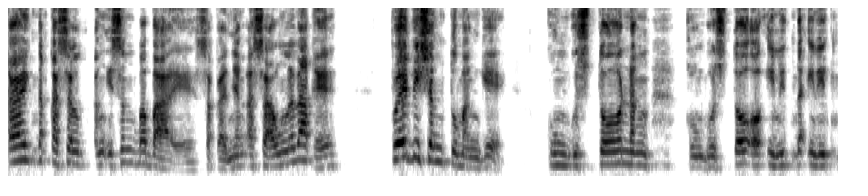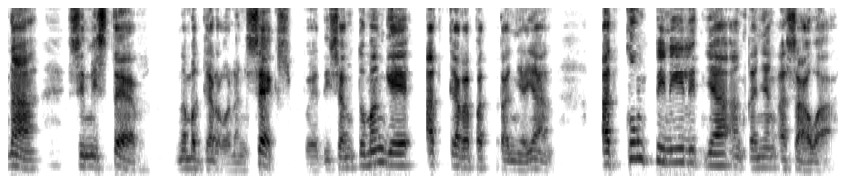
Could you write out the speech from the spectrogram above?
kahit nakasal ang isang babae sa kanyang asawang lalaki, pwede siyang tumanggi kung gusto ng kung gusto o init na init na si mister na magkaroon ng sex. Pwede siyang tumanggi at karapatan niya yan. At kung pinilit niya ang kanyang asawa,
